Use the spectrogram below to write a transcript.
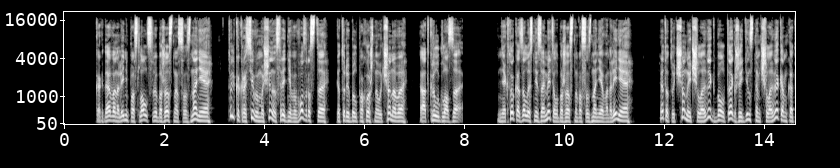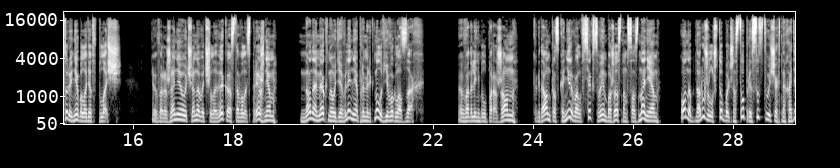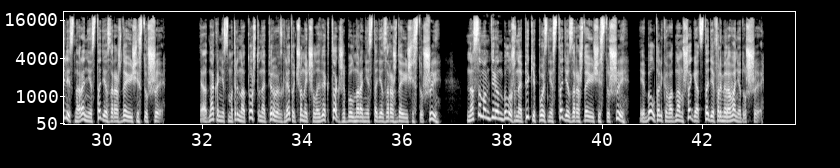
Когда Ван Линь послал свое божественное сознание, только красивый мужчина среднего возраста, который был похож на ученого, открыл глаза. Никто, казалось, не заметил божественного сознания Ван Линя. Этот ученый человек был также единственным человеком, который не был одет в плащ. Выражение ученого человека оставалось прежним, но намек на удивление промелькнул в его глазах. Ван был поражен. Когда он просканировал всех своим божественным сознанием, он обнаружил, что большинство присутствующих находились на ранней стадии зарождающейся души. Однако, несмотря на то, что на первый взгляд ученый человек также был на ранней стадии зарождающейся души, на самом деле он был уже на пике поздней стадии зарождающейся души и был только в одном шаге от стадии формирования души.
